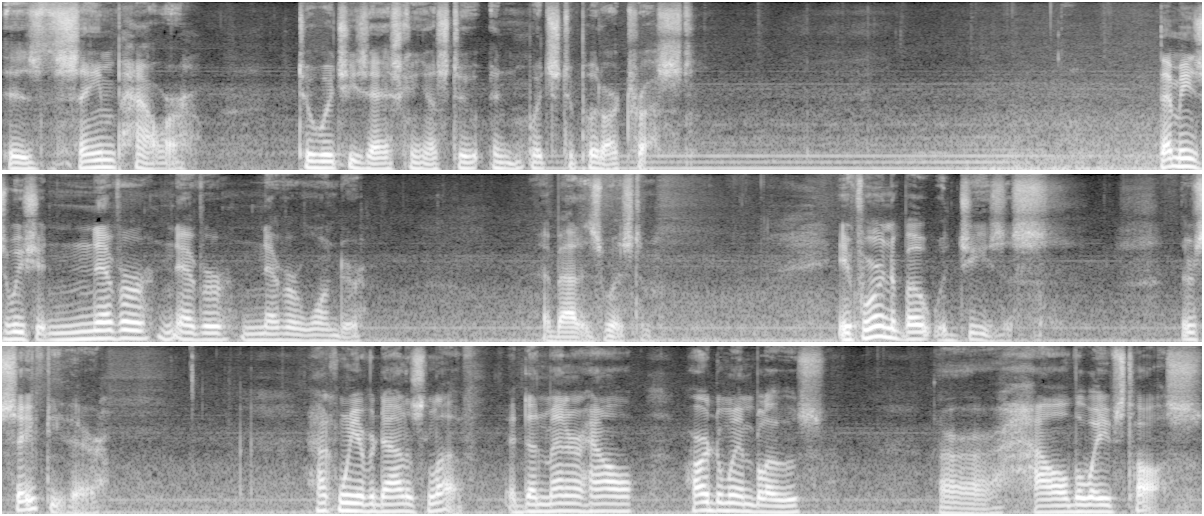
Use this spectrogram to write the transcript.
is the same power to which he's asking us to in which to put our trust? That means we should never, never, never wonder about his wisdom. If we're in a boat with Jesus, there's safety there. How can we ever doubt his love? It doesn't matter how hard the wind blows or how the waves toss.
